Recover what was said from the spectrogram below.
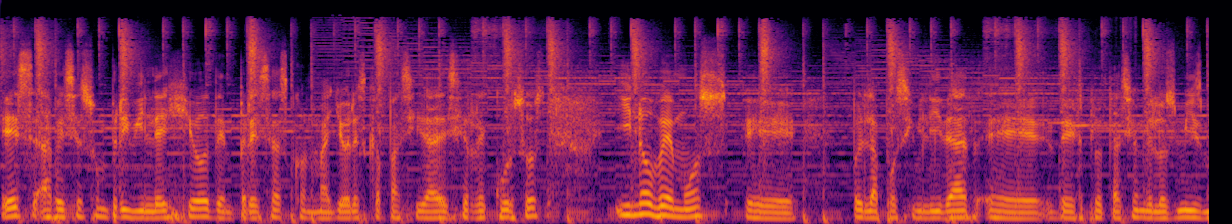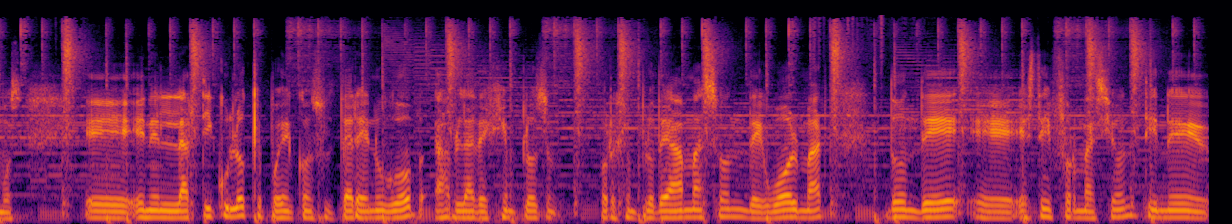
es a veces un privilegio de empresas con mayores capacidades y recursos y no vemos pues la posibilidad eh, de explotación de los mismos. Eh, en el artículo que pueden consultar en UGOV habla de ejemplos, por ejemplo, de Amazon, de Walmart, donde eh, esta información tiene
